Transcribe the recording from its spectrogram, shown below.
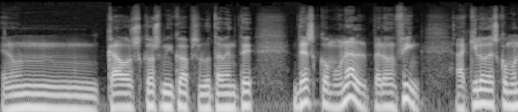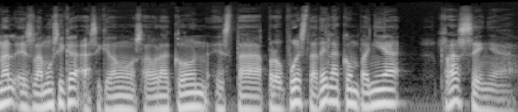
en un caos cósmico absolutamente descomunal. Pero en fin, aquí lo descomunal es la música, así que vamos ahora con esta propuesta de la compañía Raseña.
